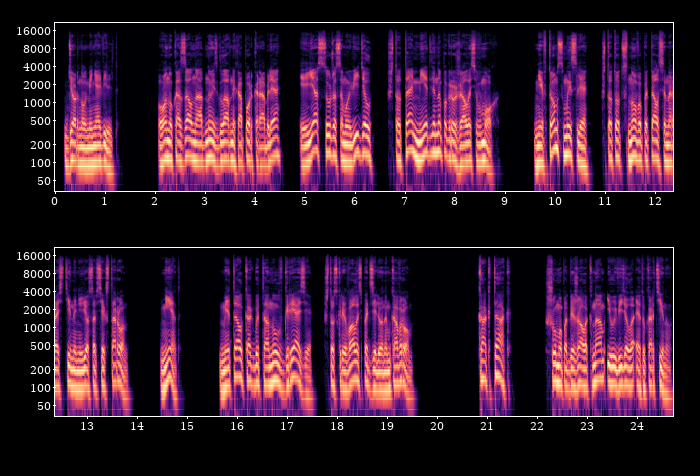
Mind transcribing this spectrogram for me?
— дернул меня Вильд. Он указал на одну из главных опор корабля, и я с ужасом увидел, что та медленно погружалась в мох. Не в том смысле, что тот снова пытался нарасти на нее со всех сторон. Нет. Металл как бы тонул в грязи, что скрывалось под зеленым ковром. «Как так?» Шума подбежала к нам и увидела эту картину.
